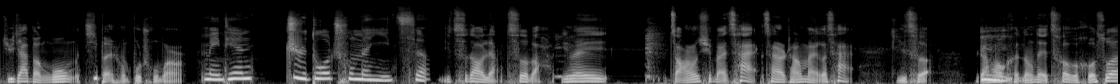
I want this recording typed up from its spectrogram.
居家办公，基本上不出门，每天至多出门一次。一次到两次吧，因为早上去买菜，菜市场买个菜一次，然后嗯可能得测个核酸，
